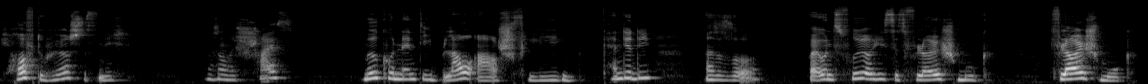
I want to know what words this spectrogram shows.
Ich hoffe, du hörst es nicht. So eine scheiß Mirko nennt die Blauarschfliegen. Kennt ihr die? Also so, bei uns früher hieß es Fleischmuck. Fleischmuck.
